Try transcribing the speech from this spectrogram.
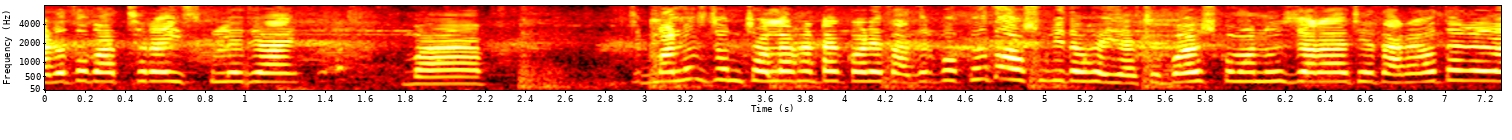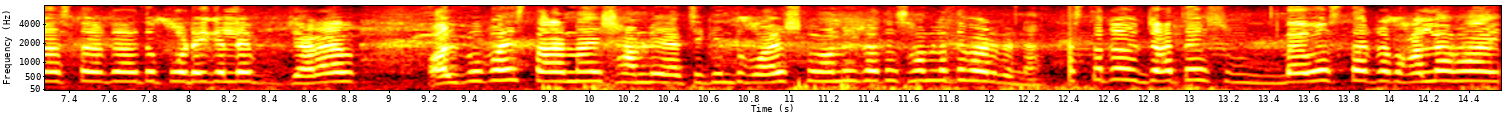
আরও তো বাচ্চারা স্কুলে যায় বা মানুষজন চলাহাঁটা করে তাদের পক্ষেও তো অসুবিধা হয়ে যাচ্ছে। বয়স্ক মানুষ যারা আছে তারাও তো রাস্তাটা হয়তো পড়ে গেলে যারা অল্প বয়স তারা নয় সামলে যাচ্ছে। কিন্তু বয়স্ক মানুষরা তো সামলাতে পারবে না। রাস্তাটা যাতে ব্যবস্থাটা ভালো হয়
